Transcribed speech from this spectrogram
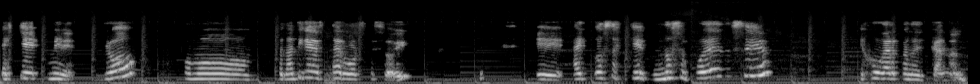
Es que, mire, yo, como fanática de Star Wars que soy, eh, hay cosas que no se pueden hacer y jugar con el canon.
